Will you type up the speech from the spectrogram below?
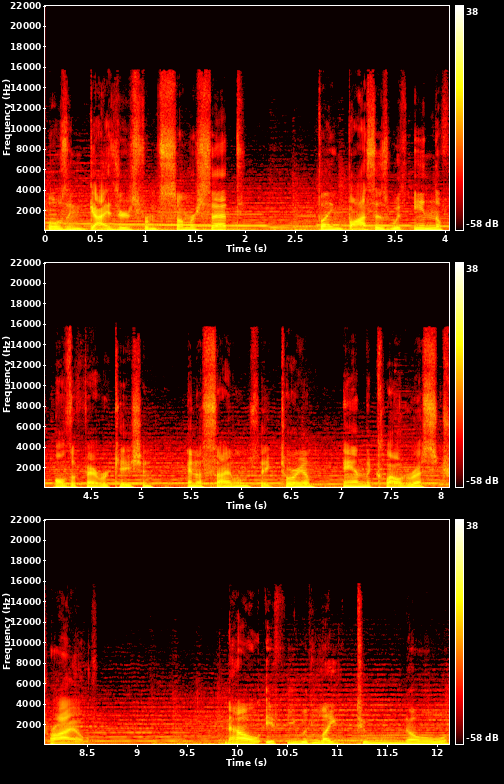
closing geysers from Summerset, playing bosses within the Halls of Fabrication and Asylum Sanctorium, and the Cloudrest Trials. Now, if you would like to know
